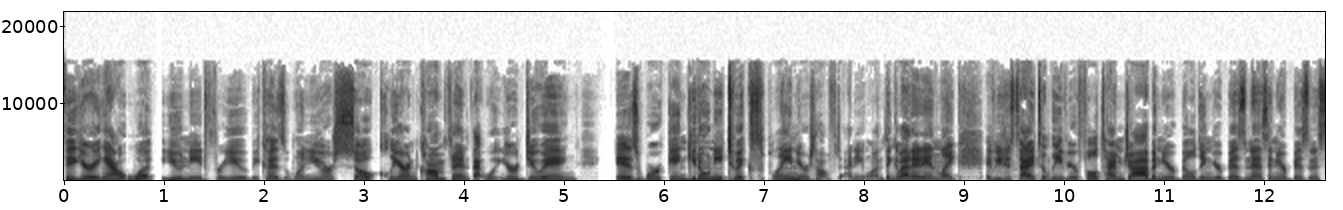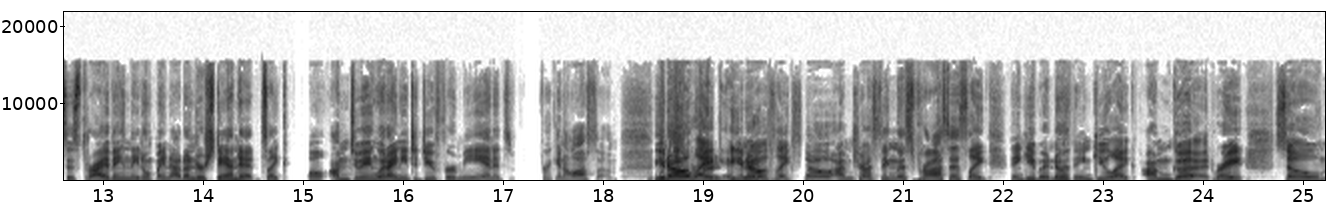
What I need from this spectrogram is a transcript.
figuring out what you need for you. Because when you're so clear and confident that what you're doing is working, you don't need to explain yourself to anyone. Think about it in like if you decide to leave your full-time job and you're building your business and your business is thriving and they don't might not understand it. It's like, well, I'm doing what I need to do for me and it's freaking awesome. You know, right? like, you know, yeah. it's like, so I'm trusting this process. Like, thank you, but no thank you. Like, I'm good. Right. So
